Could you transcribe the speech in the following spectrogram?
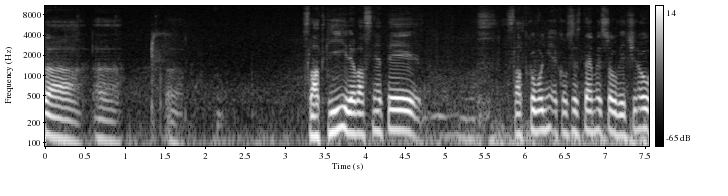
uh, uh, sladkých, kde vlastně ty sladkovodní ekosystémy jsou většinou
